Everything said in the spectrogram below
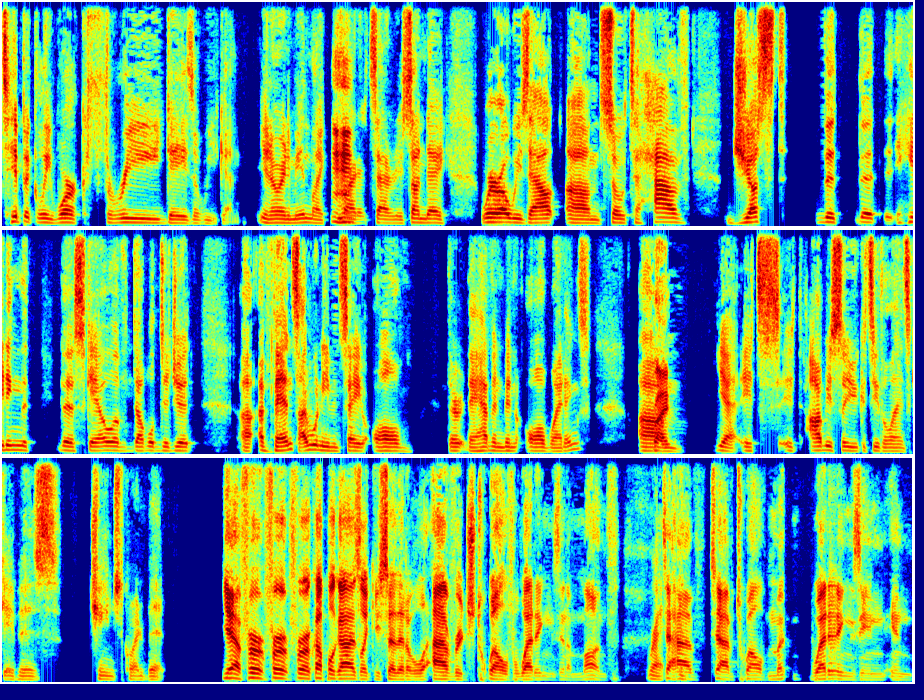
typically work three days a weekend you know what i mean like Mhm. friday saturday sunday we're always out um so to have just the the hitting the the scale of double digit uh, events i wouldn't even say all they they haven't been all weddings um Right. yeah it's it obviously you can see the landscape has changed quite a bit Yeah, for for for a couple guys like you said that will average 12 weddings in a month right to have to have 12 m- weddings in in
